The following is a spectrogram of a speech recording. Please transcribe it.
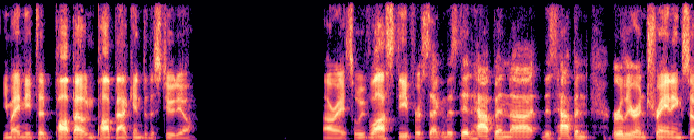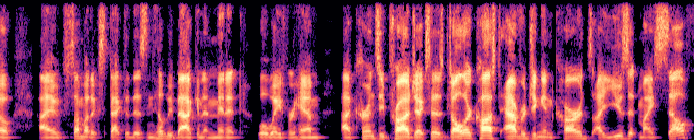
You might need to pop out and pop back into the studio. All right, so we've lost Steve for a second. This did happen. Uh, this happened earlier in training, so I somewhat expected this, and he'll be back in a minute. We'll wait for him. Uh, Currency Project says dollar cost averaging in cards. I use it myself.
